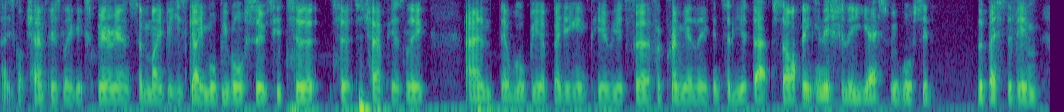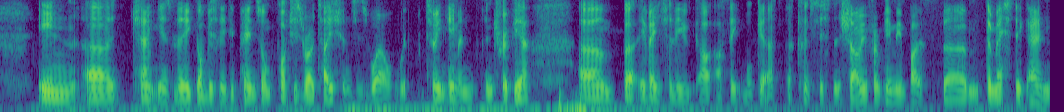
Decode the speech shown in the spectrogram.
he's got Champions League experience, and maybe his game will be more suited to, to, to Champions League and there will be a bedding in period for, for Premier League until he adapts. So I think initially, yes, we will see the best of him in uh, Champions League. Obviously, it depends on Poch's rotations as well with between him and, and Trippier. Um, but eventually, I, I, think we'll get a, a, consistent showing from him in both um, domestic and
